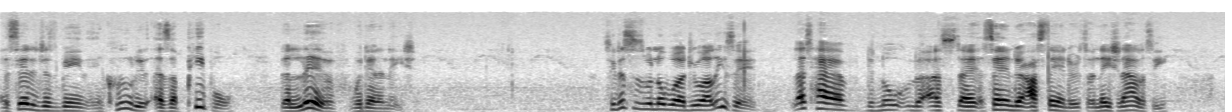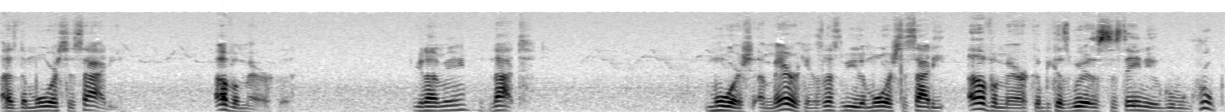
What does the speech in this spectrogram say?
Instead of just being included as a people that live within a nation. See, this is what Noble Drew Ali said. Let's have the, no, the uh, standard, our standards of nationality as the Moorish society of America. You know what I mean? Not Moorish Americans. Let's be the Moorish society of America because we're a sustainable group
